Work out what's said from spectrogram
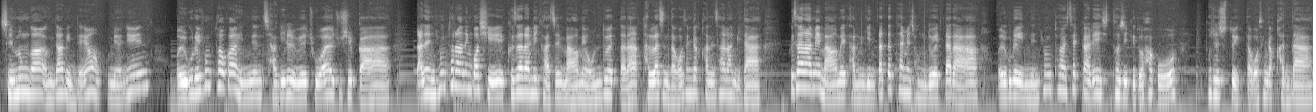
질문과 응답인데요. 보면은 얼굴에 흉터가 있는 자기를 왜 좋아해 주실까? 나는 흉터라는 것이 그 사람이 가진 마음의 온도에 따라 달라진다고 생각하는 사람이다. 그 사람의 마음에 담긴 따뜻함의 정도에 따라 얼굴에 있는 흉터의 색깔이 짙어지기도 하고 짙어질 수도 있다고 생각한다.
